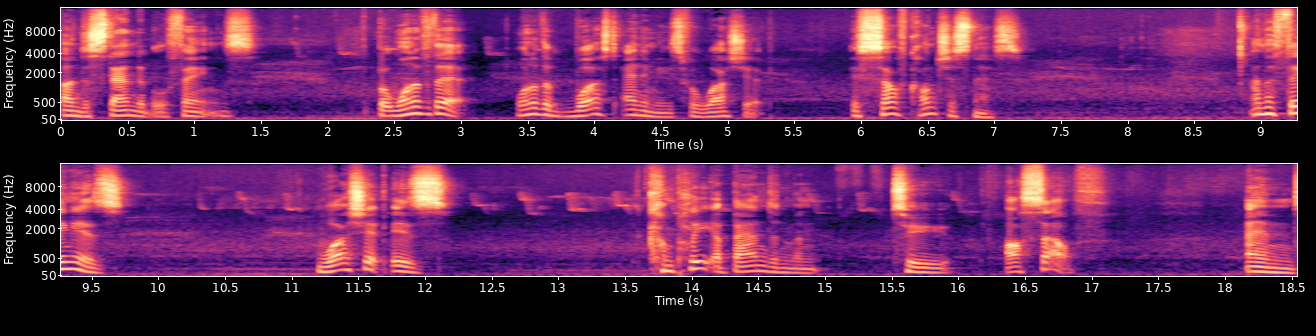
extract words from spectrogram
understandable things, but one of the one of the worst enemies for worship is self-consciousness. And the thing is, worship is complete abandonment to ourself. And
